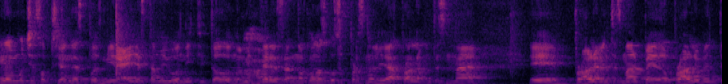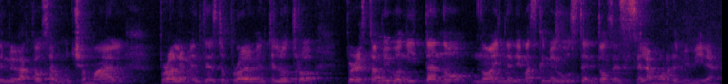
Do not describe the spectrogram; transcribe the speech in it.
no hay muchas opciones, pues mira, ella está muy bonita y todo, no me Ajá. interesa, no conozco su personalidad, probablemente es una, eh, probablemente es mal pedo, probablemente me va a causar mucho mal, probablemente esto, probablemente el otro, pero está muy bonita, no, no hay nadie más que me guste, entonces es el amor de mi vida.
